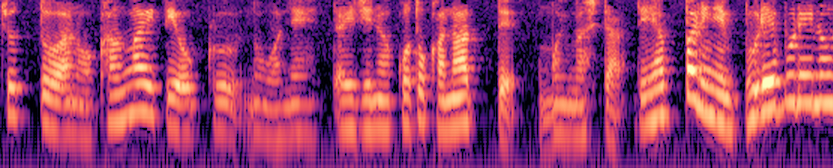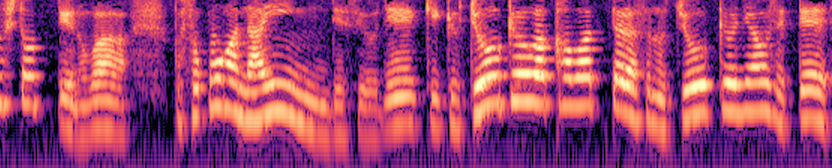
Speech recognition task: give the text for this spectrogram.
ちょっとあの、考えておくのはね、大事なことかなって思いました。で、やっぱりね、ブレブレの人っていうのは、そこがないんですよね。結局、状況が変わったら、その状況に合わせて、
